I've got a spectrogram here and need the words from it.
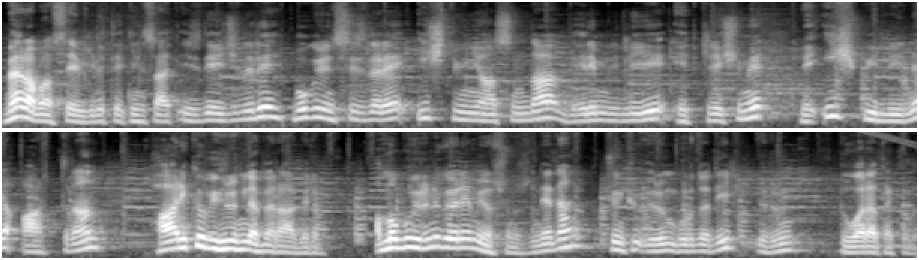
Merhaba sevgili Tech Insight izleyicileri. Bugün sizlere iş dünyasında verimliliği, etkileşimi ve işbirliğini arttıran harika bir ürünle beraberim. Ama bu ürünü göremiyorsunuz. Neden? Çünkü ürün burada değil, ürün duvara takılı.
